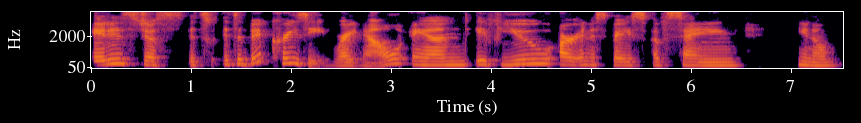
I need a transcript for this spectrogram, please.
it is just it's it's a bit crazy right now. And if you are in a space of saying you know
